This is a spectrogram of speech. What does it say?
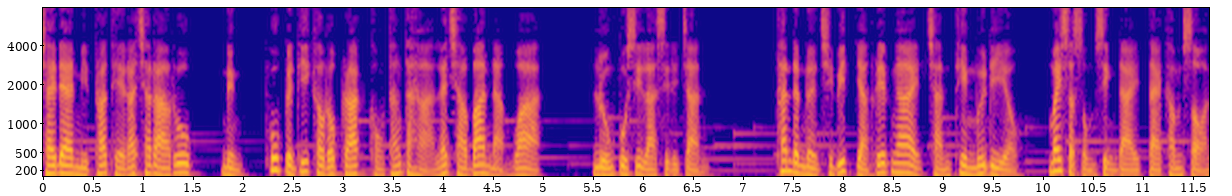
ชายแดนมีพระเถรชรารูปหนึ่ง ผู้เป็นที่เคารพรักของทั้งทหารและชาวบ้านนามว่า หลวงปู่ศิลาสิริจันทร์ท่านดำเนินชีวิตอย่างเรียบง่าย ฉันเพียงมื้อเดียว ไม่สะสมสิ่งใดแต่คำสอน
